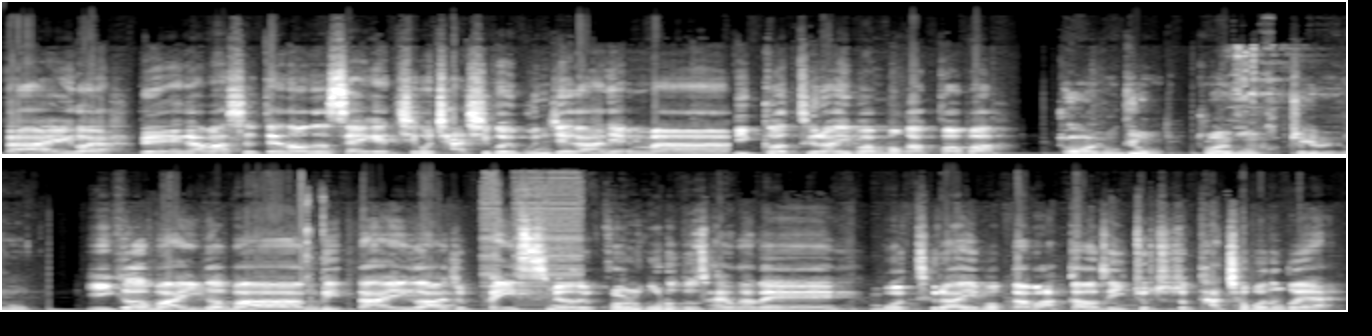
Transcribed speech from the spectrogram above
따이거야. 내가 봤을 때 너는 세게 치고 자시고의 문제가 아니야 임마. 니꺼 드라이브 한번 갖고 와봐. 자 여기요. 드라이버는 갑자기 왜요? 이거 봐 이거 봐. 우리 따이가 아주 페이스면을 골고루도 사용하네. 뭐 드라이버 값 아까워서 이쪽 저쪽 다 쳐보는 거야?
